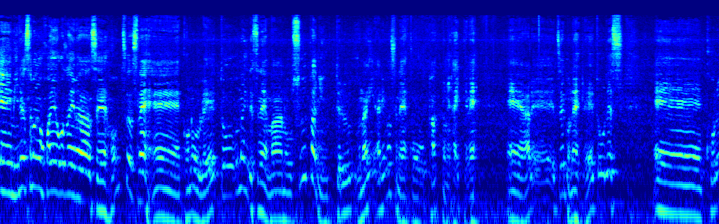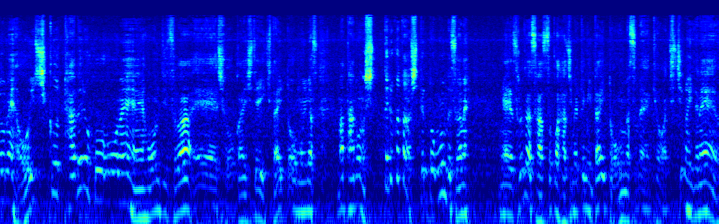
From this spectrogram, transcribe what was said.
えー、皆様おはようございます。えー、本日はですね、えー、この冷凍うなぎですね、まあ、あのスーパーに売ってるうなぎありますね、こうパックに入ってね、え、あれ全部ね、冷凍です。え、これをね、美味しく食べる方法をね、本日は、え、紹介していきたいと思います。まあ、多分知ってる方は知ってると思うんですがね、え、それでは早速始めてみたいと思いますね。今日は父の日でね、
